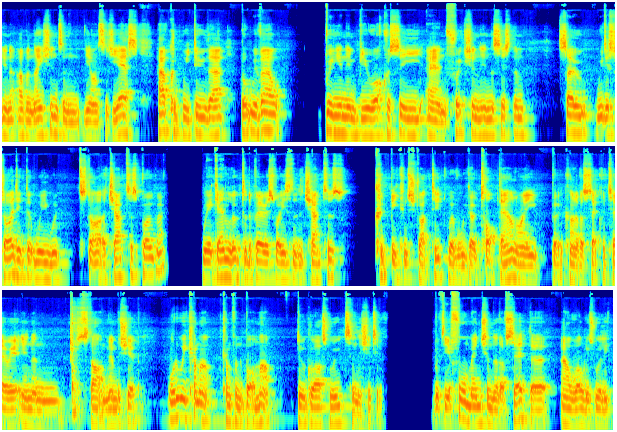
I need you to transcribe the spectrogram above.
in other nations? And the answer is yes. How could we do that, but without bringing in bureaucracy and friction in the system? So we decided that we would start a chapters program. We again looked at the various ways that the chapters could be constructed, whether we go top down, i.e., put kind of a secretariat in and start a membership, or do we come up, come from the bottom up, do a grassroots initiative? With the aforementioned that I've said that our role is really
